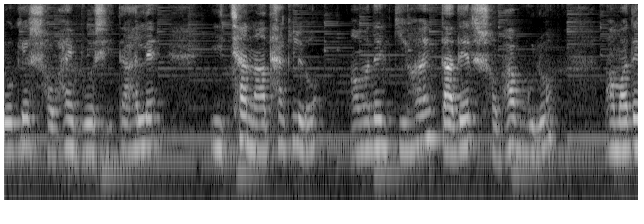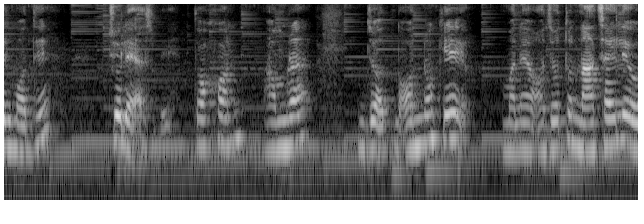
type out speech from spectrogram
লোকের সভায় বসি, তাহলে ইচ্ছা না থাকলেও আমাদের কি হয়? তাদের স্বভাবগুলো আমাদের মধ্যে চলে আসবে, তখন আমরা যত, অন্যকে মানে যত না চাইলেও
